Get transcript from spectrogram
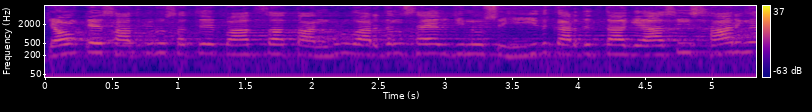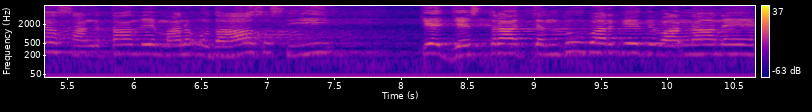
ਕਿਉਂਕਿ ਸਤਿਗੁਰੂ ਸੱਚੇ ਪਾਤਸ਼ਾਹ ਧੰਨ ਗੁਰੂ ਅਰਜਨ ਸਾਹਿਬ ਜੀ ਨੂੰ ਸ਼ਹੀਦ ਕਰ ਦਿੱਤਾ ਗਿਆ ਸੀ, ਸਾਰੀਆਂ ਸੰਗਤਾਂ ਦੇ ਮਨ ਉਦਾਸ ਸੀ ਕਿ ਜਿਸ ਤਰ੍ਹਾਂ ਚੰਦੂ ਵਰਗੇ ਦੀਵਾਨਾਂ ਨੇ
